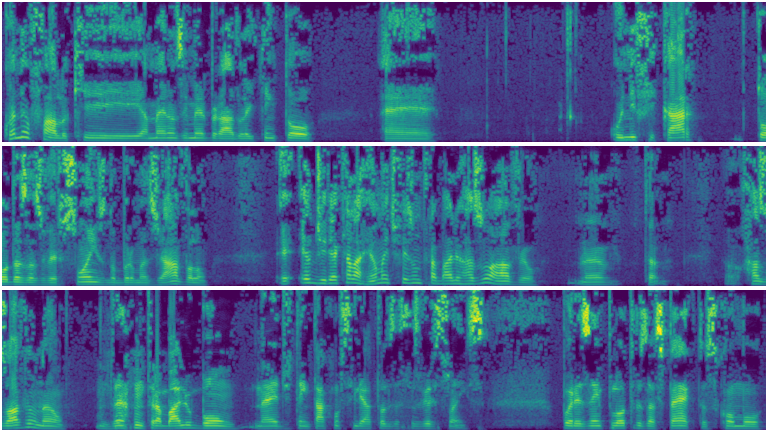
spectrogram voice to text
Quando eu falo que a Marion Zimmer Bradley tentou é, unificar todas as versões no Brumas de Avalon, eu diria que ela realmente fez um trabalho razoável. Né? Razoável não, um trabalho bom né, de tentar conciliar todas essas versões. Por exemplo, outros aspectos, como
